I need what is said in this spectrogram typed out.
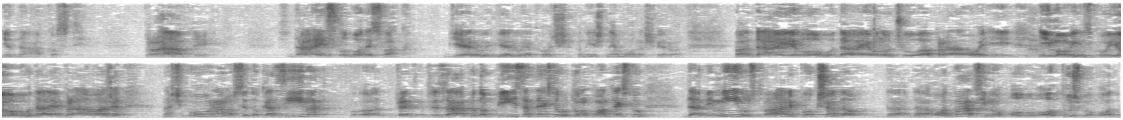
jednakosti, pravde, daje slobode svakom. Vjeruj, vjeruj ako hoćeš, ako niješ, ne moraš vjerovati pa daje ovo, daje ono, čuva pravo i imovinsku i ovo, daje prava žena. Znači moramo se dokazivati e, pred, pred zapadom, pisati tekstu u tom kontekstu, da bi mi u stvari pokušali da, da, da odbacimo ovu optužbu od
